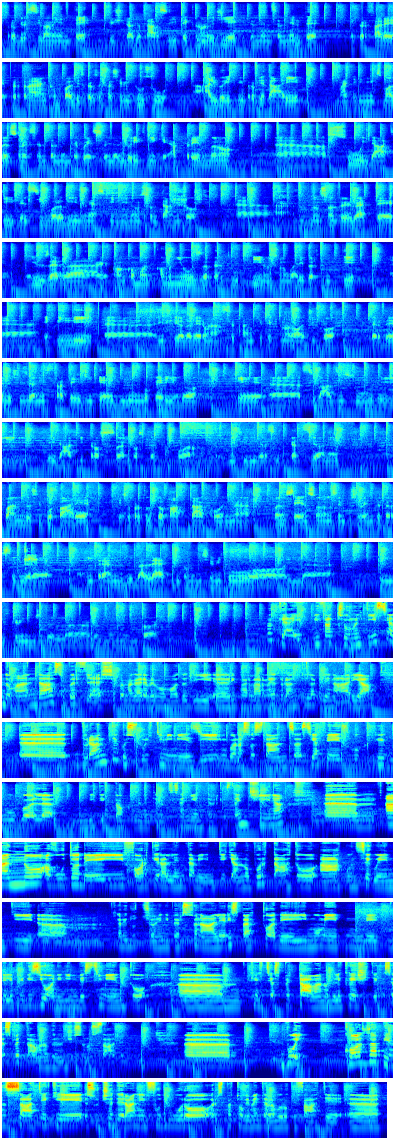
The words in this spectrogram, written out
progressivamente riuscire a dotarsi di tecnologie che tendenzialmente e per, fare, per tornare anche un po' al discorso che facevi tu su algoritmi proprietari marketing mix model sono essenzialmente questo, gli algoritmi che apprendono eh, sui dati del singolo business, quindi non soltanto eh, non sono tra virgolette user eh, common, common, use per tutti, non sono uguali per tutti eh, e quindi riuscire ad avere un asset anche tecnologico per delle decisioni strategiche di lungo periodo che eh, si basi su dei, dei dati cross, cross piattaforma, per cui sì, diversificazione quando si può fare e soprattutto fatta con, con senso, non semplicemente per seguire i trend dei balletti, come dicevi tu, o il, il cringe del, del momento. Ecco. Ok, vi faccio un'ultimissima domanda super flash, poi magari avremo modo di eh, riparlarne durante la plenaria. Eh, durante questi ultimi mesi, in buona sostanza, sia Facebook che Google, di TikTok ovviamente non si sa niente perché sta in Cina, ehm, hanno avuto dei forti rallentamenti che hanno portato a conseguenti ehm, riduzioni di personale rispetto a momenti, de, delle previsioni di investimento ehm, che si aspettavano, delle crescite che si aspettavano che non ci sono state. Eh, voi cosa pensate che succederà nel futuro rispetto ovviamente al lavoro che fate? Eh,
